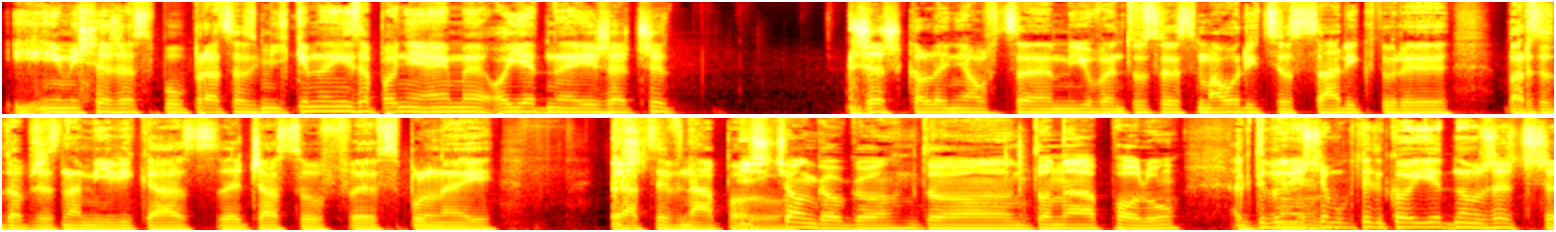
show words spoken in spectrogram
i, i myślę, że współpraca z Milkiem, no nie zapomniajmy o jednej rzeczy, że szkoleniowcem Juventusu jest Mauricio Sari, który bardzo dobrze zna Milika z czasów e, wspólnej pracy w Neapolu. I ściągał go do, do Neapolu. A gdybym mm. jeszcze mógł tylko jedną rzecz, e,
